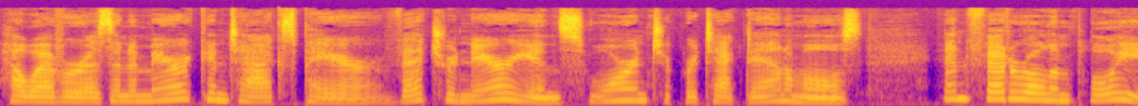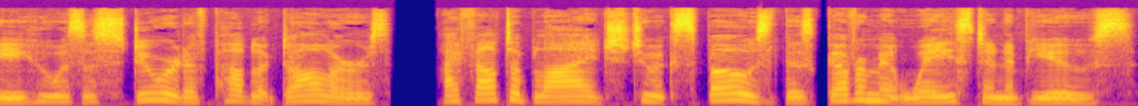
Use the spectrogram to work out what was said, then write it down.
However, as an American taxpayer, veterinarian sworn to protect animals, and federal employee who was a steward of public dollars, I felt obliged to expose this government waste and abuse.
